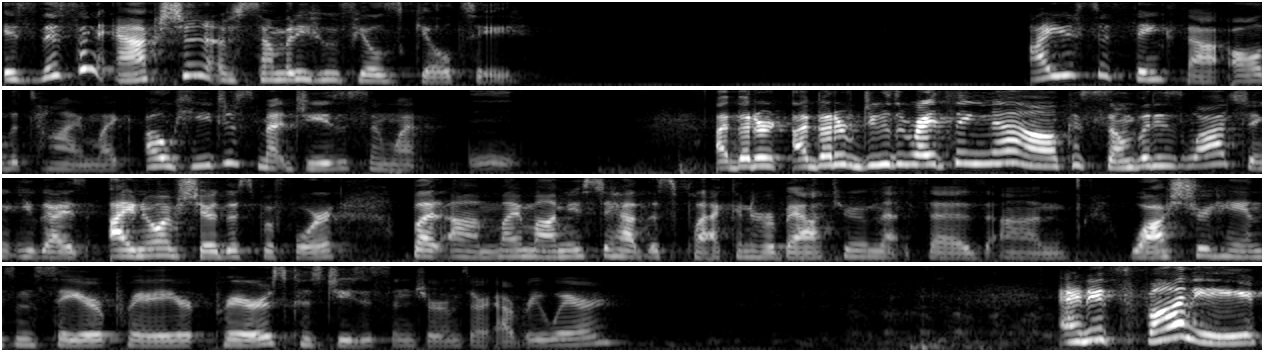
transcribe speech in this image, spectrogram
Is this an action of somebody who feels guilty? I used to think that all the time like, oh, he just met Jesus and went. I better, I better do the right thing now because somebody's watching. You guys, I know I've shared this before, but um, my mom used to have this plaque in her bathroom that says, um, Wash your hands and say your prayer, prayers because Jesus and germs are everywhere. And it's funny,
